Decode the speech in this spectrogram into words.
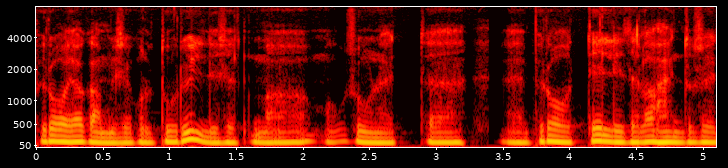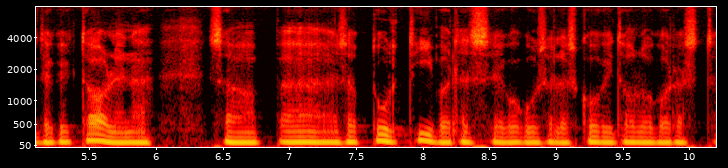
büroo jagamise kultuur üldiselt, ma, ma usun, et äh, büroo hotellide lahendused ja kõik taoline saab, äh, saab tuult tiibadesse kogu sellest Covidi olukorrast,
